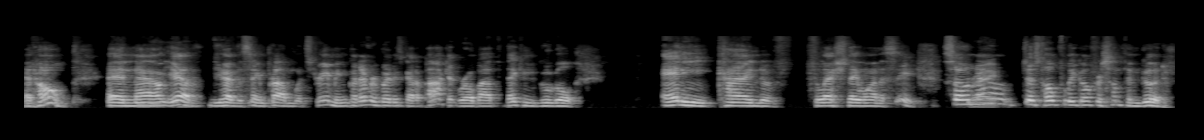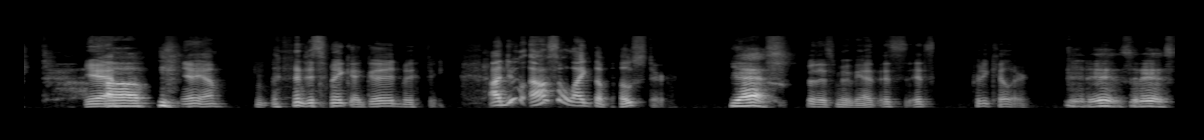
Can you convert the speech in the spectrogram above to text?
at home. And now, mm-hmm. yeah, you have the same problem with streaming, but everybody's got a pocket robot that they can Google any kind of flesh they want to see. So right. now just hopefully go for something good. Yeah. Uh, yeah, yeah. just make a good movie. I do I also like the poster. Yes. For this movie. It's it's pretty killer. It is, it is.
